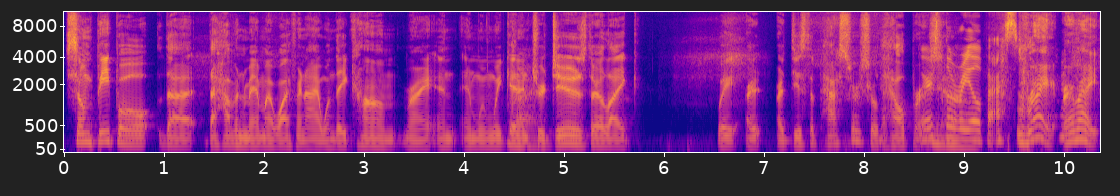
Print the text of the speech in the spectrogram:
some people that that haven't met my wife and I when they come right and and when we get Right. introduced they're like, wait, are, are these the pastors or the helpers? Where's the real pastor? right, right, right.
